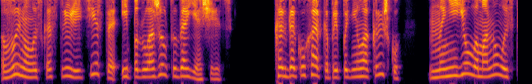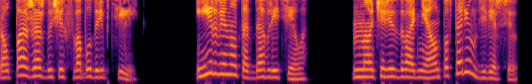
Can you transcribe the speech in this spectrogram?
вынул из кастрюли тесто и подложил туда ящериц. Когда кухарка приподняла крышку, на нее ломанулась толпа жаждущих свободы рептилий. Ирвину тогда влетело. Но через два дня он повторил диверсию,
